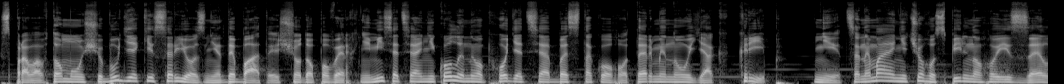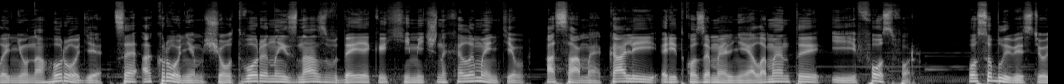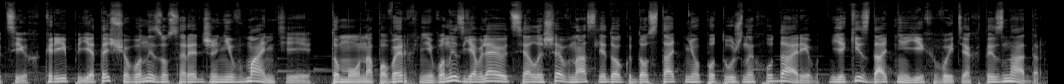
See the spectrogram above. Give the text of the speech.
Справа в тому, що будь-які серйозні дебати щодо поверхні місяця ніколи не обходяться без такого терміну, як кріп. Ні, це не має нічого спільного із зеленню на городі. Це акронім, що утворений з назв деяких хімічних елементів, а саме калій, рідкоземельні елементи і фосфор. Особливістю цих кріп є те, що вони зосереджені в мантії, тому на поверхні вони з'являються лише внаслідок достатньо потужних ударів, які здатні їх витягти з надр.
